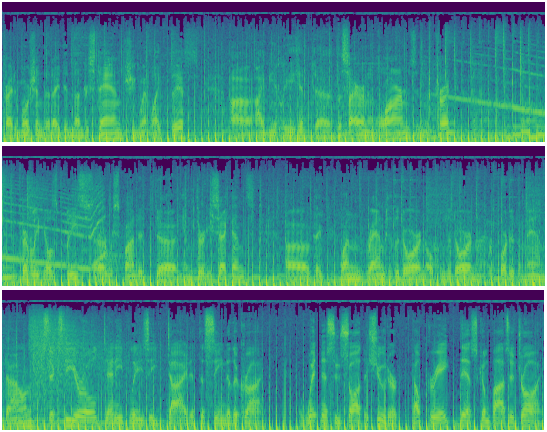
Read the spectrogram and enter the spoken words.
tried a motion that I didn't understand. She went like this. Uh, I immediately hit uh, the siren and alarms in the truck. Beverly Hills Police uh, responded uh, in 30 seconds. Uh, they one ran to the door and opened the door and reported a man down. 60 year old Denny Pleasy died at the scene of the crime. A witness who saw the shooter helped create this composite drawing.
